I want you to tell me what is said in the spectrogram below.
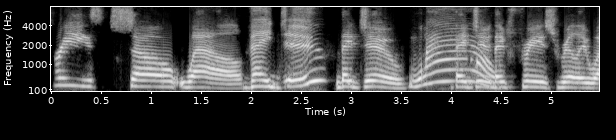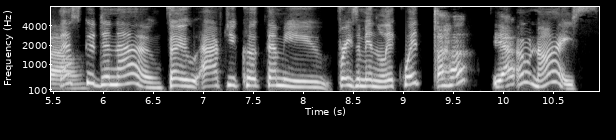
freeze so well. They do? They do. Wow. They do. They freeze really well. That's good to know. So after you cook them, you freeze them in liquid? Uh huh. Yeah. Oh, nice.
